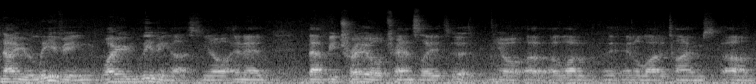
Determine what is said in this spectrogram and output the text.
now you're leaving. Why are you leaving us? You know? And then that betrayal translates uh, you know a, a lot of in a lot of times um,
